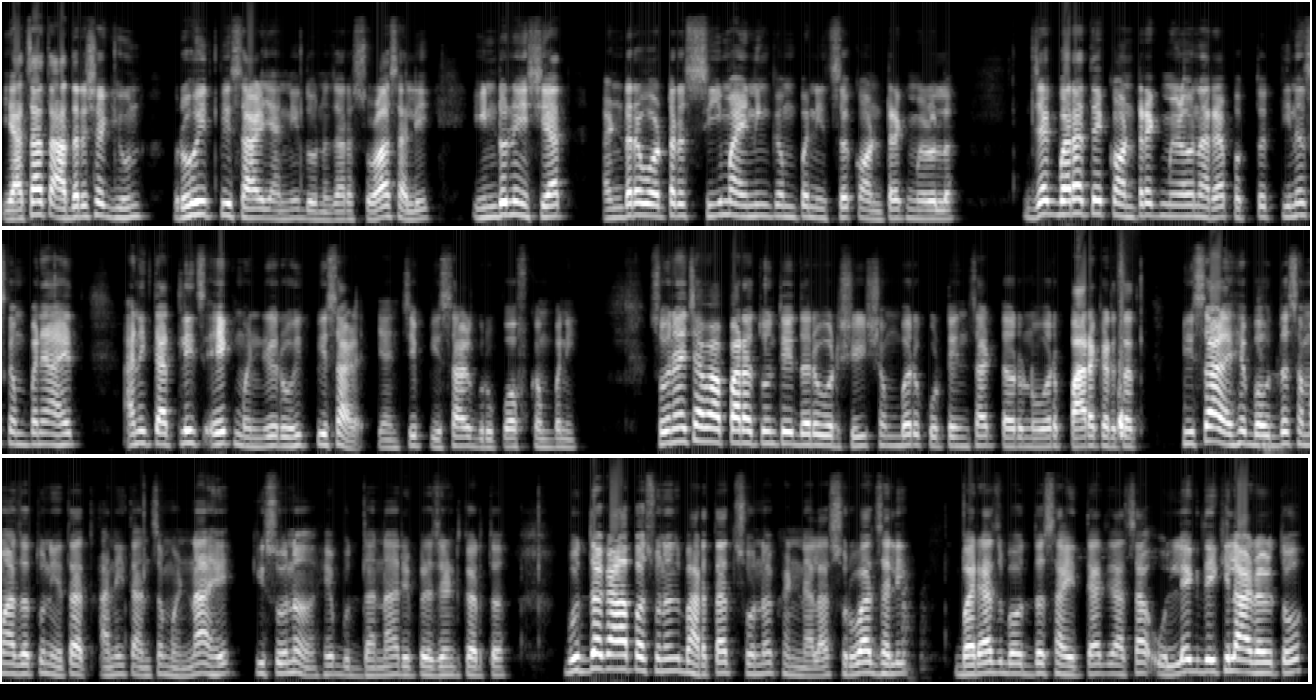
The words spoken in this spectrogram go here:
याचाच आदर्श घेऊन रोहित पिसाळ यांनी दोन हजार सोळा साली इंडोनेशियात अंडर वॉटर सी मायनिंग कंपनीचं कॉन्ट्रॅक्ट मिळवलं. जगभरात एक कॉन्ट्रॅक्ट मिळवणाऱ्या फक्त तीनच कंपन्या आहेत आणि त्यातलीच एक म्हणजे रोहित पिसाळ यांची पिसाळ ग्रुप ऑफ कंपनी सोन्याच्या व्यापारातून ते दरवर्षी शंभर कोटींचा टर्नओव्हर पार करतात. पिसाळ हे बौद्ध समाजातून येतात आणि त्यांचं म्हणणं आहे की सोनं हे बुद्धांना रिप्रेझेंट करतं. बुद्ध काळापासूनच भारतात सोनं खणण्याला सुरुवात झाली. बऱ्याच बौद्ध साहित्यात याचा उल्लेख देखील आढळतो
